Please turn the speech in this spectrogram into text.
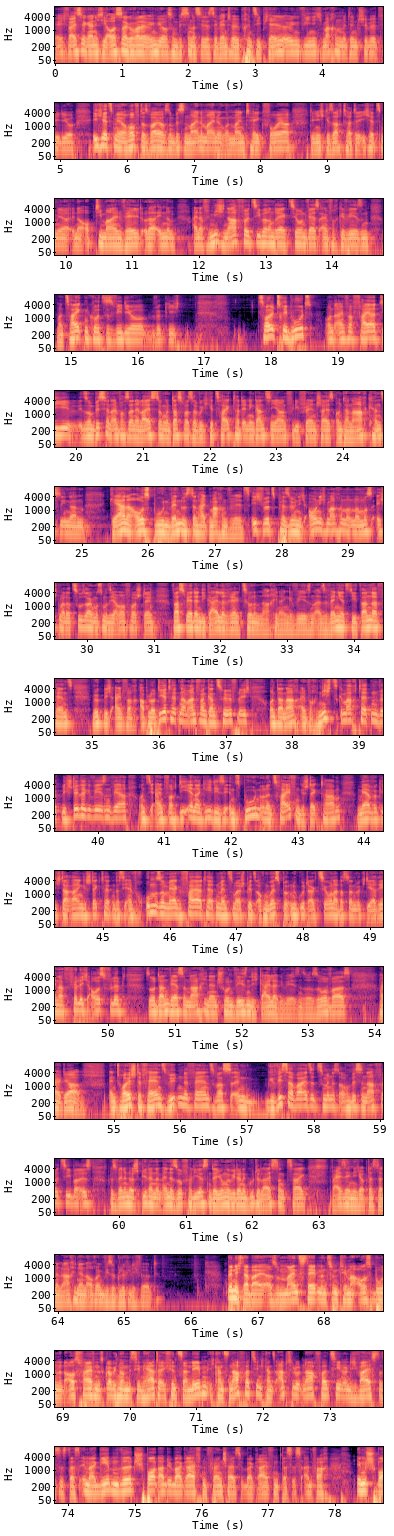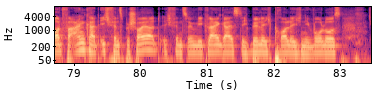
Ich weiß ja gar nicht, die Aussage war da irgendwie auch so ein bisschen, dass sie das eventuell prinzipiell irgendwie nicht machen mit dem Tribute-Video. Ich hätte es mir erhofft, das war ja auch so ein bisschen meine Meinung und mein Take vorher, den ich gesagt hatte, ich hätte es mir in einer optimalen Welt oder in einem, einer für mich nachvollziehbaren Reaktion wäre es einfach gewesen. Man zeigt ein kurzes Video, wirklich zollt Tribut und einfach feiert die so ein bisschen einfach seine Leistung und das, was er wirklich gezeigt hat in den ganzen Jahren für die Franchise und danach kannst du ihn dann gerne ausbuhen, wenn du es dann halt machen willst. Ich würde es persönlich auch nicht machen und man muss echt mal dazu sagen, muss man sich auch mal vorstellen, was wäre denn die geile Reaktion im Nachhinein gewesen? Also wenn jetzt die Thunder-Fans wirklich einfach applaudiert hätten am Anfang ganz höflich und danach einfach nichts gemacht hätten, wirklich stille gewesen wäre und sie einfach die Energie, die sie ins Buhen und ins Pfeifen gesteckt haben, mehr wirklich da reingesteckt hätten, dass sie einfach umso mehr gefeiert hätten, wenn zum Beispiel jetzt auch ein Westbrook eine gute Aktion hat, dass dann wirklich die Arena völlig ausflippt, so dann wäre es im Nachhinein schon wesentlich geiler gewesen. So, so war es halt, ja, enttäuschte Fans, wütende Fans, was in gewisser Weise zumindest auch ein bisschen nachvollziehbar ist. Bloß wenn du das Spiel dann am Ende so verlierst und der Junge wieder eine gute Leistung zeigt, weiß ich nicht, ob das dann im Nachhinein auch irgendwie so glücklich wirkt. Bin ich dabei. Also mein Statement zum Thema Ausbuhen und Auspfeifen ist, glaube ich, noch ein bisschen härter. Ich finde es daneben. Ich kann es nachvollziehen. Ich kann es absolut nachvollziehen. Und ich weiß, dass es das immer geben wird. Sportartübergreifend, franchiseübergreifend. Das ist einfach im Sport verankert. Ich finde es bescheuert. Ich finde es irgendwie kleingeistig, billig, prollig, niveaulos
